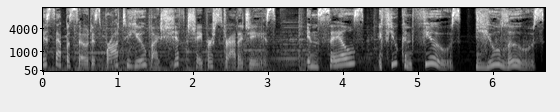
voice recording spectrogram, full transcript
This episode is brought to you by Shift Shaper Strategies. In sales, if you confuse, you lose.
